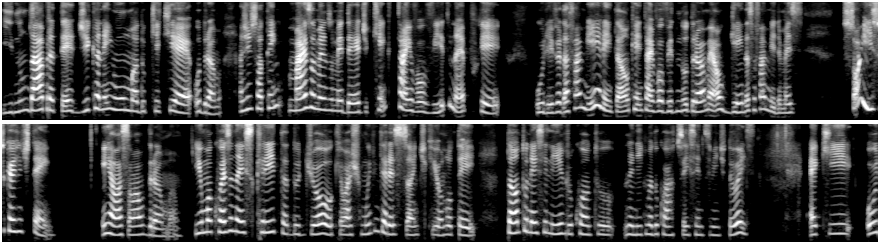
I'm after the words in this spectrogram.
E não dá para ter dica nenhuma do que, que é o drama. A gente só tem mais ou menos uma ideia de quem que tá envolvido, né? Porque o livro é da família, então quem está envolvido no drama é alguém dessa família, mas só isso que a gente tem em relação ao drama. E uma coisa na escrita do Joe que eu acho muito interessante, que eu notei tanto nesse livro quanto no Enigma do Quarto 622, é que o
